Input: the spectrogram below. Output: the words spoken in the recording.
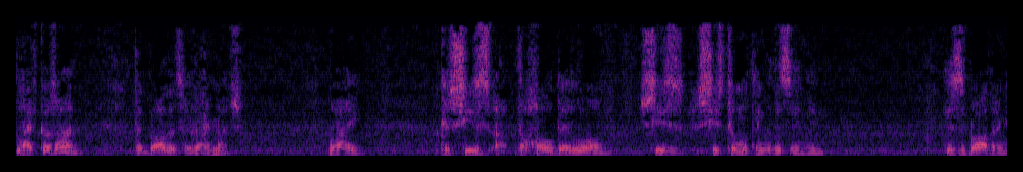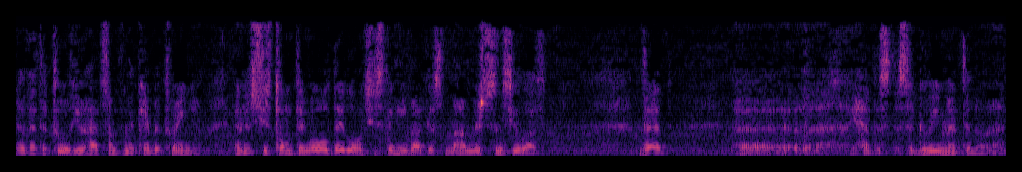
life goes on. That bothers her very much. Why? because she's uh, the whole day long she's she's tumulting with this Indian. This is bothering her that the two of you had something that came between you, and she's tumulting all day long. She's thinking about this mamish since you left. That uh, you had this disagreement, and, uh,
